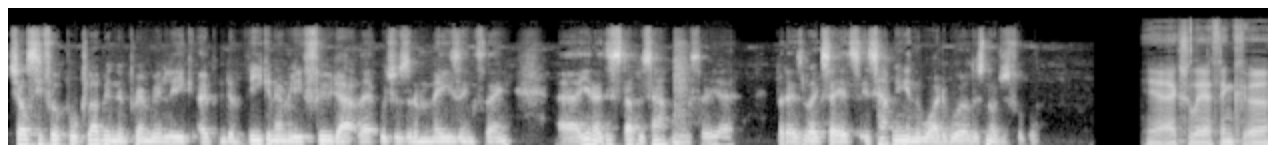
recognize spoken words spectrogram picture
Chelsea Football Club in the Premier League opened a vegan-only food outlet, which was an amazing thing. Uh, you know, this stuff is happening. So yeah, but as like I say, it's it's happening in the wider world. It's not just football. Yeah, actually, I think. Uh...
